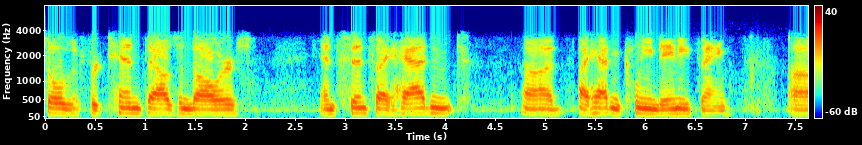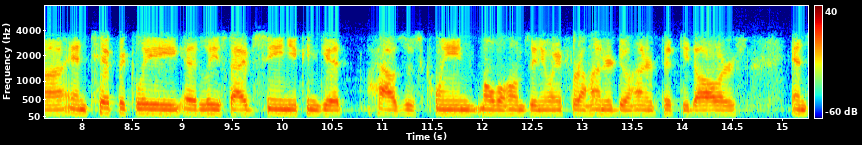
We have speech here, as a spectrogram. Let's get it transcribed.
sold it for ten thousand dollars, and since I hadn't, uh, I hadn't cleaned anything, uh, and typically, at least I've seen, you can get houses cleaned, mobile homes anyway, for a hundred to a hundred fifty dollars. And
